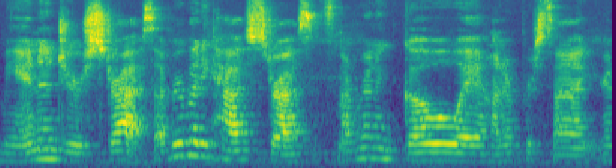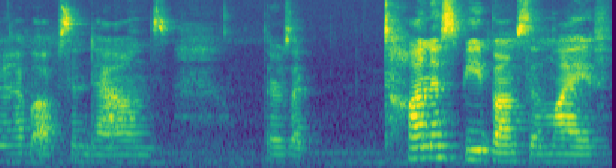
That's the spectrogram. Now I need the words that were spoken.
manage your stress. Everybody has stress. It's never going to go away 100% you're going to have ups and downs. There's a ton of speed bumps in life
